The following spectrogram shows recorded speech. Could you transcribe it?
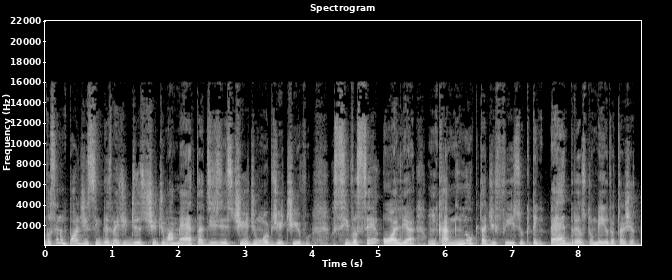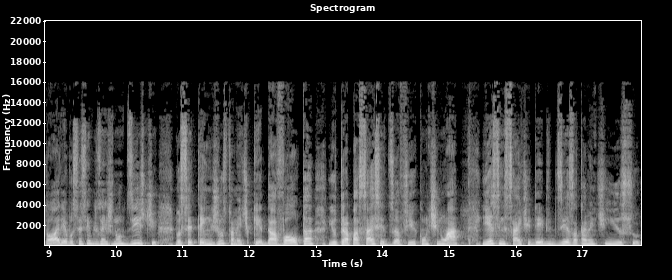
você não pode simplesmente desistir de uma meta, desistir de um objetivo. Se você olha um caminho que está difícil, que tem pedras no meio da trajetória, você simplesmente não desiste. Você tem justamente o que? Dar a volta e ultrapassar esse desafio e continuar. E esse insight dele dizia exatamente isso.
